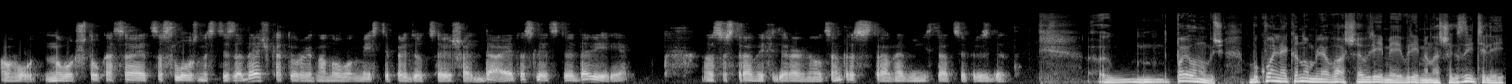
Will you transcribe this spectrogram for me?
Вот. Но вот что касается сложности задач, которые на новом месте придется решать, да, это следствие доверия со стороны федерального центра, со стороны администрации президента. Павел Иванович, буквально экономля ваше время и время наших зрителей,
